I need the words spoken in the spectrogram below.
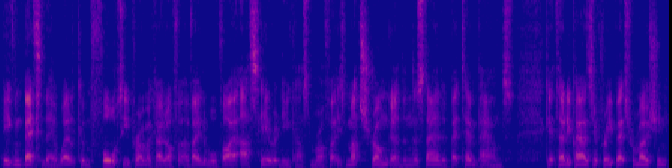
Even better, their welcome 40 promo code offer available via us here at New Customer Offer is much stronger than the standard bet £10. Get £30 in free bets promotion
